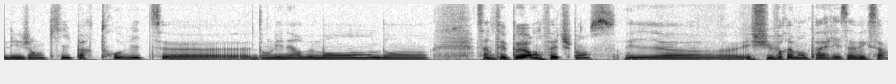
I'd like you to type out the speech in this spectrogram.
les gens qui partent trop vite dans l'énervement. Dans... Ça me fait peur en fait, je pense. Mm. Et, et je suis vraiment pas à l'aise avec ça.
